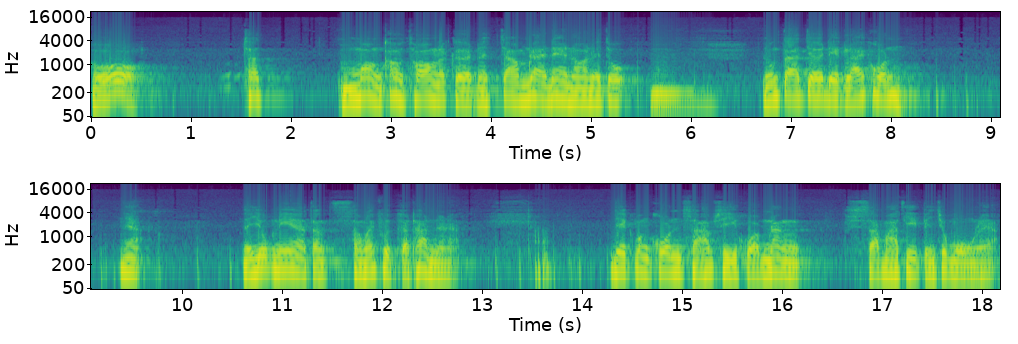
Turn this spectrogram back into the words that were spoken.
โอ้ถ้าม่องเข้าท้องแล้วเกิดนะจำได้แน่นอนเลยจุอืม หลวงตาเจอเด็กหลายคน เนี่ย ในยุคนี้ตั้งสมัยฝึกกับท่านเนี่ยนะเด็กบางคนสามสี่ขวบนั่งสมาธิเป็นชั่วโมงเลยอะ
